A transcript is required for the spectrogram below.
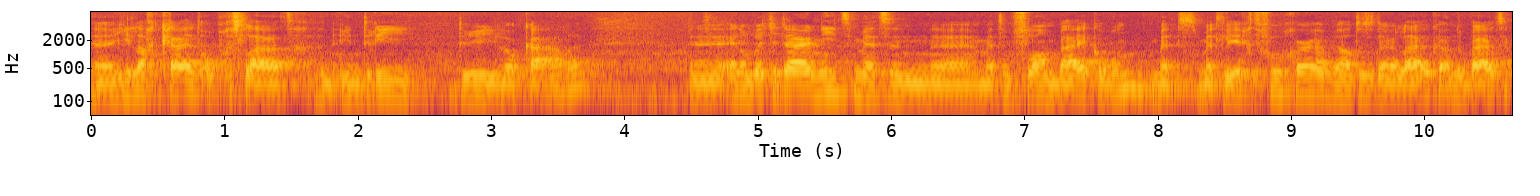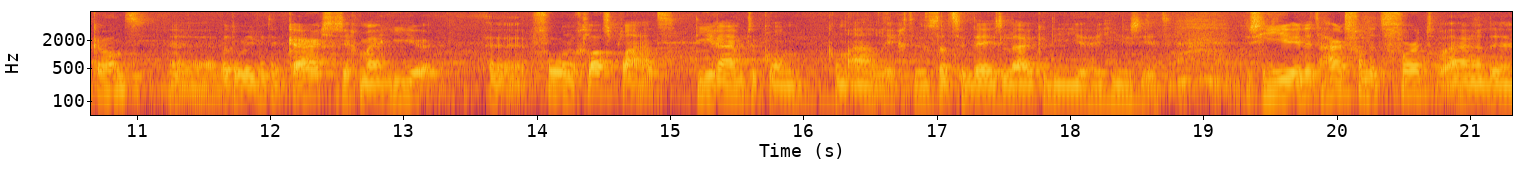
uh, hier lag kruid opgeslagen in drie, drie lokalen. Uh, en omdat je daar niet met een, met een vlam bij kon, met, met licht vroeger, hadden ze daar luiken aan de buitenkant. waardoor je met een kaarsje zeg maar, hier voor een glasplaat die ruimte kon, kon aanlichten. Dus dat zijn deze luiken die hier zitten. Dus hier in het hart van het fort waren de,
